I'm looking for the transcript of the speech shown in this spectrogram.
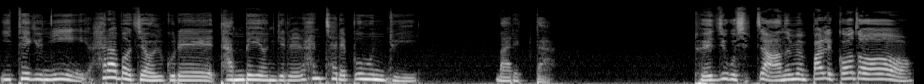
이태균이 할아버지 얼굴에 담배 연기를 한 차례 뿜은 뒤 말했다. 돼지고 싶지 않으면 빨리 꺼져.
